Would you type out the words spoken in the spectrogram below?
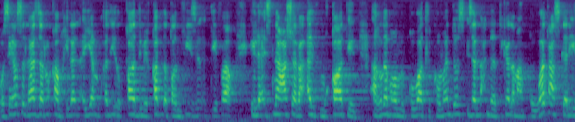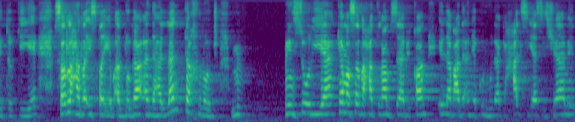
وسيصل هذا الرقم خلال الأيام القليلة القادمة قبل تنفيذ الاتفاق إلى 12000 مقاتل أغلبهم من قوات الكوماندوس، اذا نحن نتكلم عن قوات عسكرية تركية، صرح الرئيس طيب أردوغان أنها لن تخرج من سوريا كما صرح ترامب سابقا إلا بعد أن يكون هناك حل سياسي شامل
